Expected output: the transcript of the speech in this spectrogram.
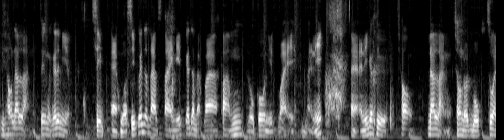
คือช่องด้านหลัง ซึ่งมันก็จะมีแบบซิปอ่าหัวซิปก็จะตามสไตล์นิดก็จะแบบว่าปั๊มโลโก้นิดไว้แบบนี้อ่าอันนี้ก็คือช่องด้านหลังช่องโน้ตบุ๊กส่วน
